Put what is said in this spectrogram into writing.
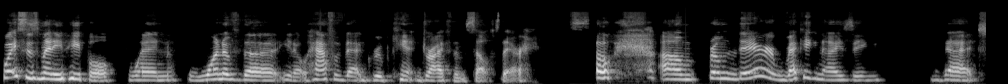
twice as many people when one of the, you know, half of that group can't drive themselves there. So um, from there, recognizing that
